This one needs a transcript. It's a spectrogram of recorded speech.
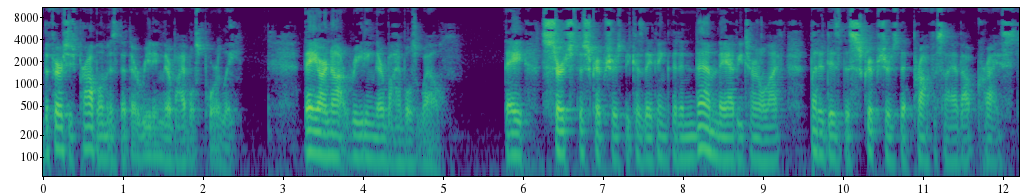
the Pharisees' problem is that they're reading their Bibles poorly. They are not reading their Bibles well. They search the scriptures because they think that in them they have eternal life, but it is the scriptures that prophesy about Christ.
